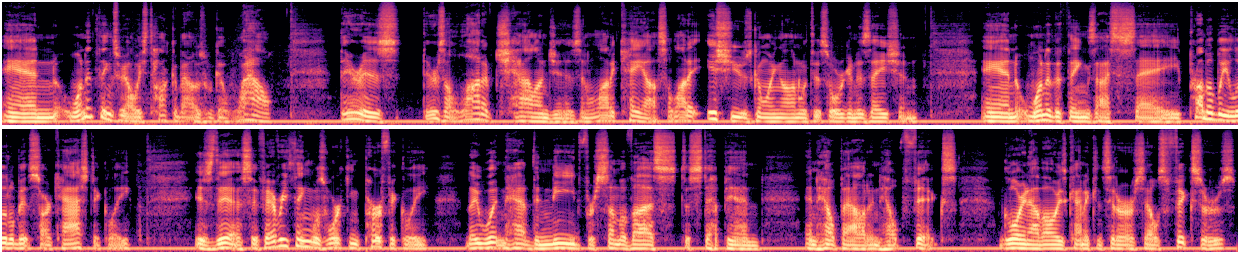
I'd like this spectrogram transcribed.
And one of the things we always talk about is we go, wow, there is there's a lot of challenges and a lot of chaos, a lot of issues going on with this organization. And one of the things I say, probably a little bit sarcastically, is this if everything was working perfectly, they wouldn't have the need for some of us to step in and help out and help fix. Gloria and I have always kind of considered ourselves fixers.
